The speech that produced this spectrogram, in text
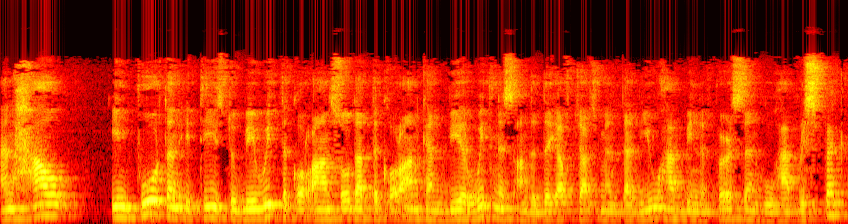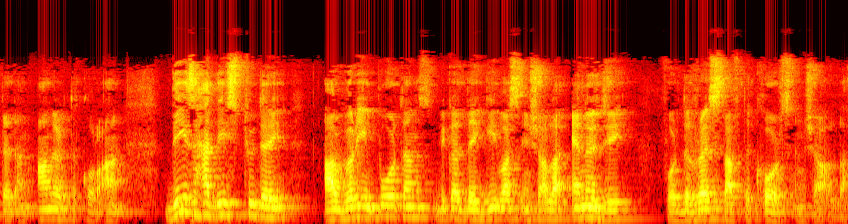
and how important it is to be with the Quran so that the Quran can bear witness on the day of judgment that you have been a person who have respected and honored the Quran. These hadiths today are very important because they give us, inshallah, energy for the rest of the course, inshallah.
